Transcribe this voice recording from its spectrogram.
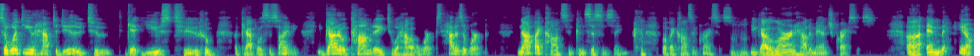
so what do you have to do to get used to a capitalist society? You've got to accommodate to how it works. How does it work? Not by constant consistency but by constant crisis. Mm-hmm. you got to learn how to manage crisis. Uh, and you know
